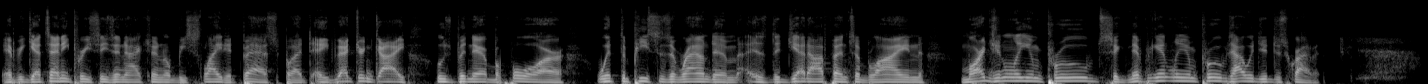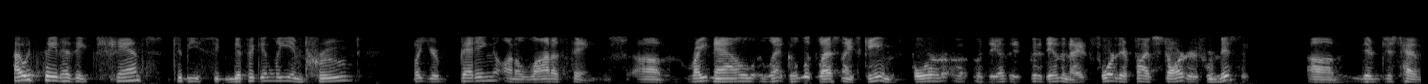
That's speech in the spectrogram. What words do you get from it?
if he gets any preseason action, it'll be slight at best. But a veteran guy who's been there before with the pieces around him, is the Jet offensive line marginally improved, significantly improved? How would you describe it? I would say it has a chance to be significantly improved, but you're betting on a lot of things. Um, right now, let, go look last night's game. Four of the other the other night, four of their five starters were missing. Um, they just have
